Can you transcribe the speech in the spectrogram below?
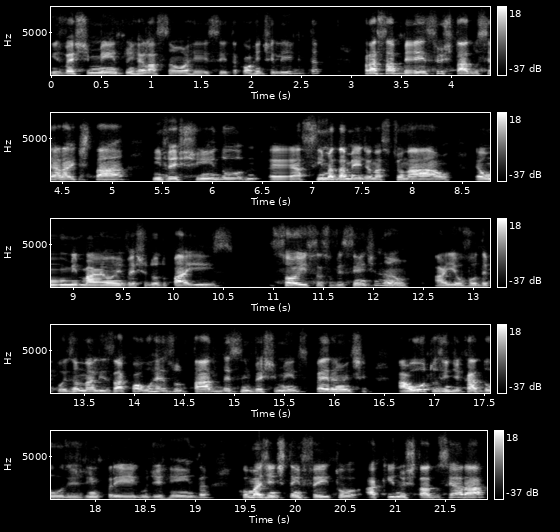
investimento em relação à receita corrente líquida, para saber se o Estado do Ceará está investindo é, acima da média nacional, é o maior investidor do país. Só isso é suficiente? Não. Aí eu vou depois analisar qual o resultado desses investimentos perante a outros indicadores de emprego, de renda, como a gente tem feito aqui no estado do Ceará,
